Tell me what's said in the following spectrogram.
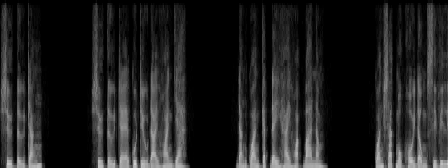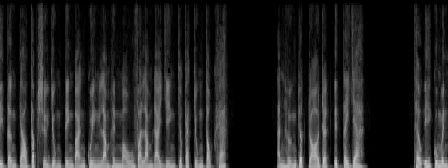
Sư tử trắng. Sư tử trẻ của triều đại hoàng gia. Đăng quan cách đây 2 hoặc 3 năm. Quan sát một hội đồng civili tầng cao cấp sử dụng tiền bản quyền làm hình mẫu và làm đại diện cho các chủng tộc khác. Ảnh hưởng rất rõ rệt ít Tây Gia. Theo ý của mình,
